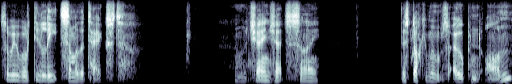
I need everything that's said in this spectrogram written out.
So we will delete some of the text. And we'll change that to say, this document was opened on.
